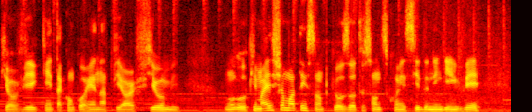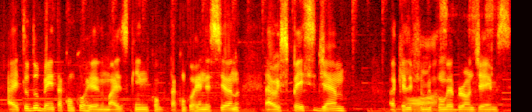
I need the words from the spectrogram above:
que eu vi, quem tá concorrendo a pior filme, o o que mais chamou a atenção, porque os outros são desconhecidos, ninguém vê, aí tudo bem tá concorrendo, mas quem tá concorrendo esse ano é o Space Jam, aquele filme com Nossa. LeBron James.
